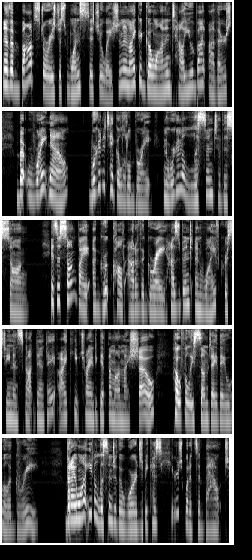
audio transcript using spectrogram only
Now, the Bob story is just one situation, and I could go on and tell you about others, but right now, we're going to take a little break and we're going to listen to this song. It's a song by a group called Out of the Gray, husband and wife, Christine and Scott Dente. I keep trying to get them on my show. Hopefully, someday they will agree. But I want you to listen to the words because here's what it's about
